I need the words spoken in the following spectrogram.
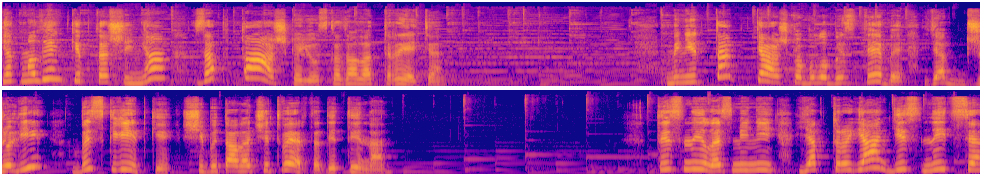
як маленьке пташеня за пташкою, сказала третя. Мені так тяжко було без тебе, як бджолі без квітки, щебетала четверта дитина. Ти снилась мені, як троянді сниться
